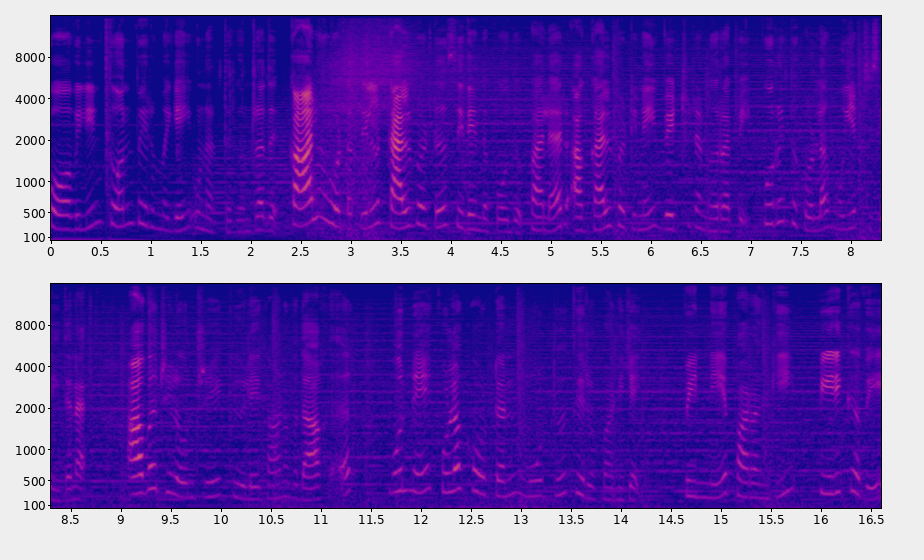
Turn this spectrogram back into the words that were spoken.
கோவிலின் தொன்பெருமையை உணர்த்துகின்றது. கால ஓட்டத்தில் கல்வெட்டு சிதைந்த போது பலர் அக்கல்வெட்டினை வெற்றிடம் நிரப்பி புரிந்து கொள்ள முயற்சி செய்தனர். அவற்றில் ஒன்றே கீழே காணுவதாக முன்னே குலக்கோட்டன் மூட்டு திருப்பணியை பின்னே பரங்கி பிரிக்கவே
